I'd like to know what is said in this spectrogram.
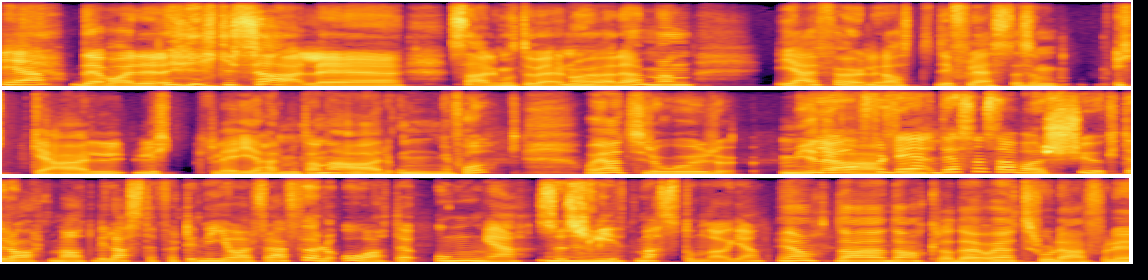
Yeah. Det var ikke særlig, særlig motiverende å høre, men jeg føler at de fleste som ikke er lykkelige i hermetegn, er unge folk. Og jeg tror mye det ja, er for det, det syns jeg var sjukt rart med at vi leste 49 år, for jeg føler òg at det er unge som mm. sliter mest om dagen. Ja, det er, det er akkurat det, og jeg tror det er fordi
